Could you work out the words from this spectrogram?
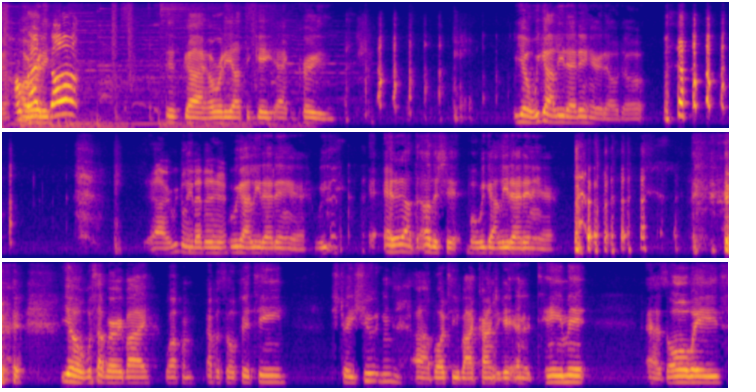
this guy I'm already. ready, dog. This guy already out the gate acting crazy. Yo, we gotta leave that in here though, dog. All right, we can leave that in here. We gotta leave that in here. We edit out the other shit, but we gotta leave that in here. Yo, what's up, everybody? Welcome, episode 15, Straight Shooting, uh, brought to you by Conjugate Entertainment. As always,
